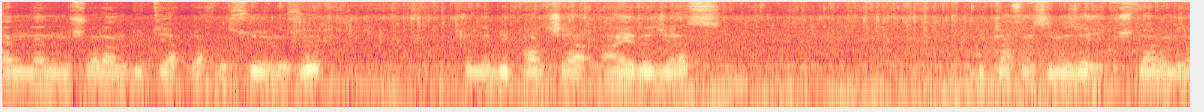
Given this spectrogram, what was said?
demlenmiş olan dut yapraklı suyumuzu şimdi bir parça ayıracağız. Bir kafesimizdeki kuşlarımıza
